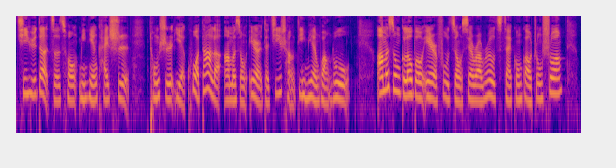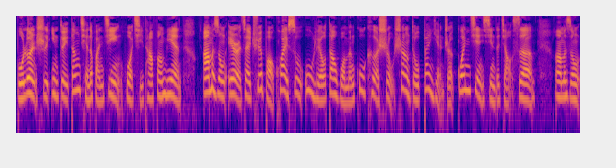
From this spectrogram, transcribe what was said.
其余的则从明年开始。同时，也扩大了 Amazon Air 的机场地面网络。Amazon Global Air 副总 Sarah Rhodes 在公告中说：“不论是应对当前的环境或其他方面。” Amazon Air 在确保快速物流到我们顾客手上都扮演着关键性的角色。Amazon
